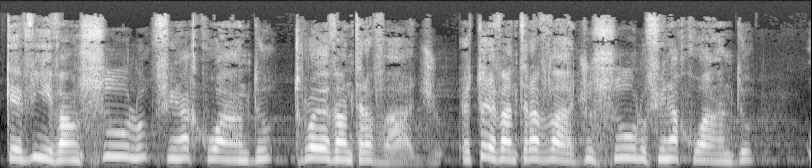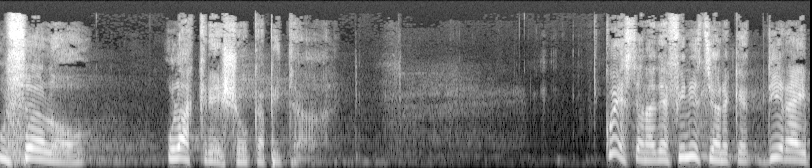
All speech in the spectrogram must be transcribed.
che vivono solo fino a quando trovano travaglio e trovano travaglio solo fino a quando o solo o la cresce o capitale. Questa è una definizione che direi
